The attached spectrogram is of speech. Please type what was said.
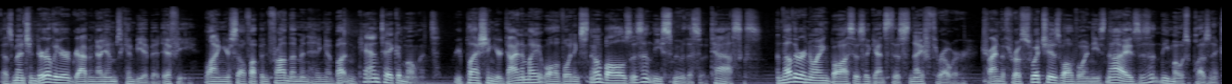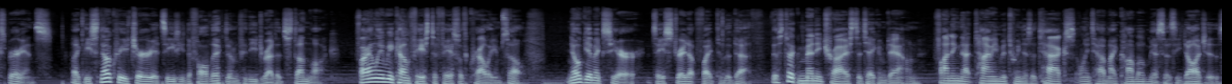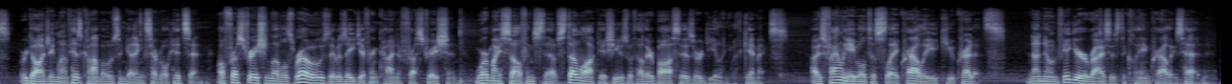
As mentioned earlier, grabbing items can be a bit iffy. Lying yourself up in front of them and hitting a button can take a moment. Replenishing your dynamite while avoiding snowballs isn't the smoothest of tasks. Another annoying boss is against this knife thrower. Trying to throw switches while avoiding these knives isn't the most pleasant experience. Like the snow creature, it's easy to fall victim to the dreaded stun lock. Finally, we come face to face with Crowley himself. No gimmicks here, it's a straight up fight to the death. This took many tries to take him down, finding that timing between his attacks only to have my combo miss as he dodges, or dodging one of his combos and getting several hits in. While frustration levels rose, it was a different kind of frustration, more myself instead of stunlock issues with other bosses or dealing with gimmicks. I was finally able to slay Crowley, cue credits. An unknown figure arises to claim Crowley's head.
